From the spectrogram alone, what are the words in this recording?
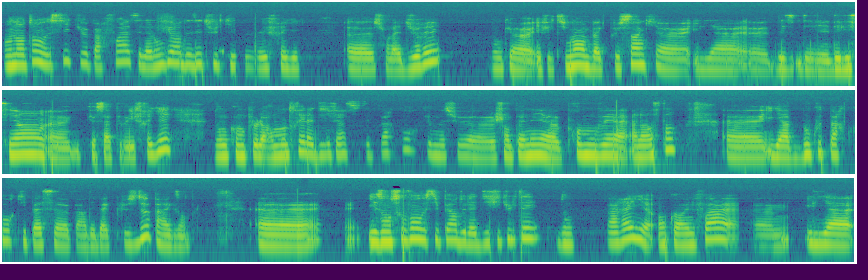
on entend aussi que parfois c'est la longueur des études qui peut effrayer. sur la durée, donc euh, effectivement, en bac plus 5, euh, il y a euh, des, lycéens que ça peut effrayer. Donc on peut leur montrer la diversité de parcours que M. Champanet promouvait à, l'instant. il y a beaucoup de parcours qui passent par des bacs plus 2, par exemple. ils ont souvent aussi peur de la difficulté. Donc pareil, encore une fois, il y a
